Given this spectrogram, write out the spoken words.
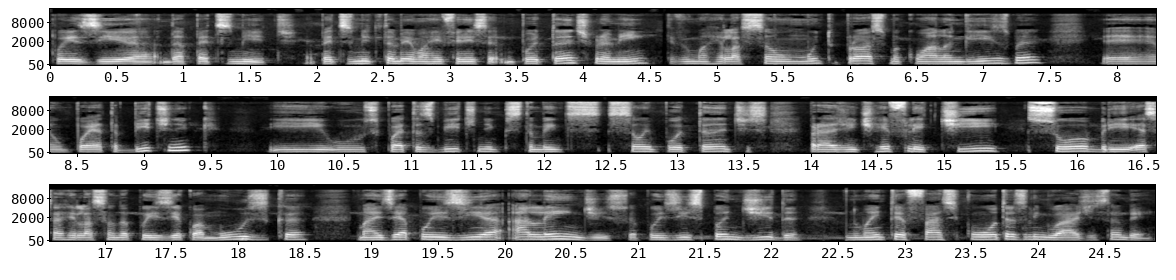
poesia da Pat Smith. A Pat Smith também é uma referência importante para mim. Teve uma relação muito próxima com Allen Ginsberg, é um poeta beatnik, e os poetas beatniks também são importantes para a gente refletir sobre essa relação da poesia com a música, mas é a poesia além disso, é a poesia expandida, numa interface com outras linguagens também.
